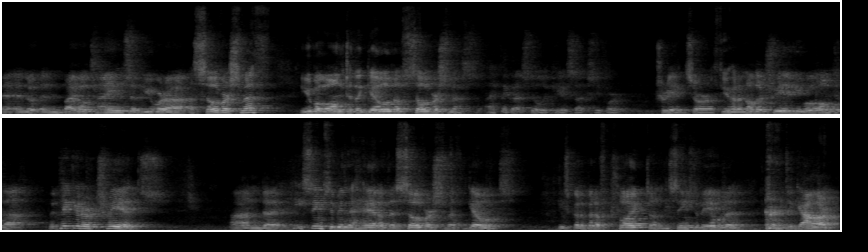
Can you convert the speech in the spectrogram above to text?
in, in Bible times, if you were a, a silversmith, you belonged to the guild of silversmiths. I think that's still the case actually for trades, or if you had another trade, you belonged to that particular trade. And uh, he seems to be the head of the silversmith guild. He's got a bit of clout and seems to be able to, to gather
